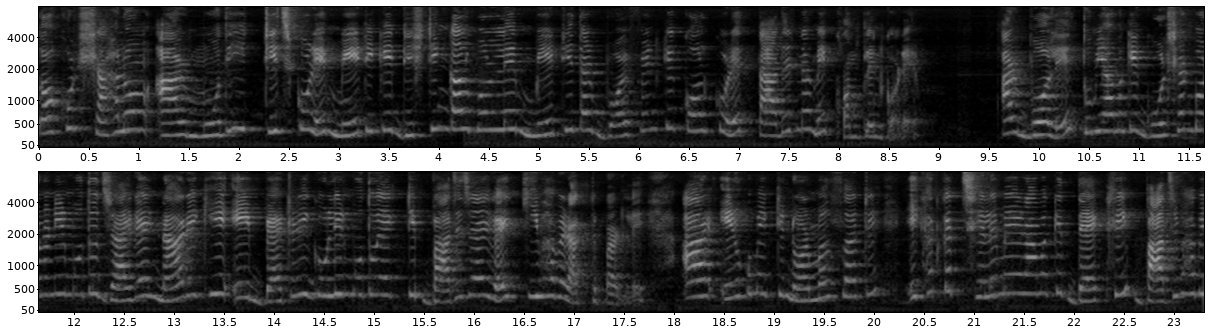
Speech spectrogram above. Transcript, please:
তখন শাহালম আর মোদি টিচ করে মেয়েটিকে ডিস্টিং গার্ল বললে মেয়েটি তার বয়ফ্রেন্ডকে কল করে তাদের নামে কমপ্লেন করে। আর বলে, তুমি আমাকে গুলশান বনানির মতো জায়গায় না রেখে এই ব্যাটারি গলির মতো একটি বাজে জায়গায় কীভাবে রাখতে পারলে? আর এরকম একটি নর্মাল ফ্ল্যাটে এখানকার ছেলেমেয়েরা আমাকে দেখলেই বাজেভাবে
